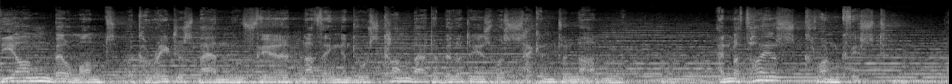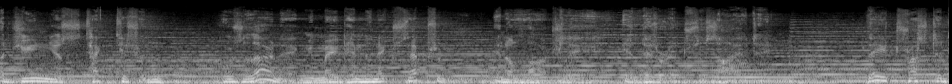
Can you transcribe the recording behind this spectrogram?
Leon Belmont, a courageous man who feared nothing and whose combat abilities were second to none, and Mathias Cronqvist, a genius tactician whose learning made him an exception in a largely illiterate society. They trusted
